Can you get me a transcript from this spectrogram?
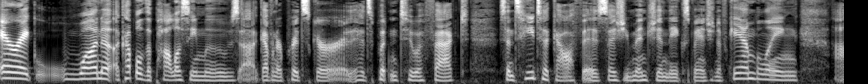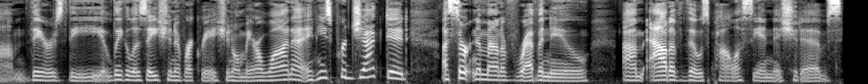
Eric, one, a couple of the policy moves uh, Governor Pritzker has put into effect since he took office, as you mentioned, the expansion of gambling, um, there's the legalization of recreational marijuana, and he's projected a certain amount of revenue um, out of those policy initiatives.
